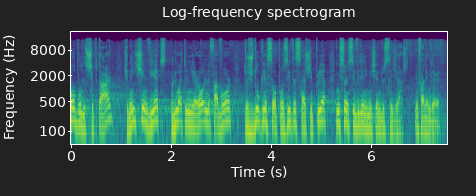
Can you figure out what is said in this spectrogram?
popullit shqiptar, që në njëqind vjet luajti një rol në favor të zhdukjes së opozitës nga Shqipëria, njësoj si në vitin një mijë e nëntëqind e dyzet e gjashtë. Ju faleminderit.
